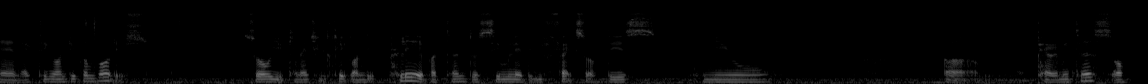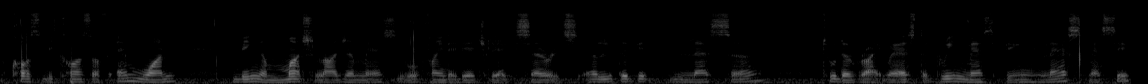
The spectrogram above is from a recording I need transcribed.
and acting on different bodies. So you can actually click on the play button to simulate the effects of these new um, parameters. Of course because of M1 being a much larger mass you will find that it actually accelerates a little bit lesser to the right whereas the green mass being less massive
